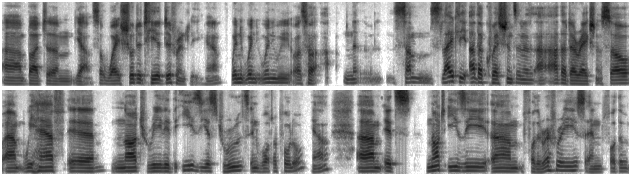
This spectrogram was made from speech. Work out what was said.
uh, but um, yeah. So why should it here differently? Yeah, when when when we also uh, some slightly other questions in uh, other directions. So um, we have uh, not really the easiest rules in water polo. Yeah, um, it's not easy um, for the referees and for the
